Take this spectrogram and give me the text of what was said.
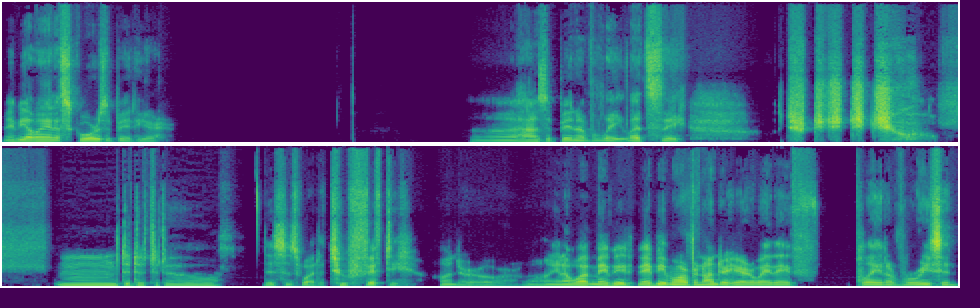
Maybe Atlanta scores a bit here. Uh, how's it been of late? Let's see. Mm, this is what a 250 under or well, you know what maybe maybe more of an under here the way they've played of recent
